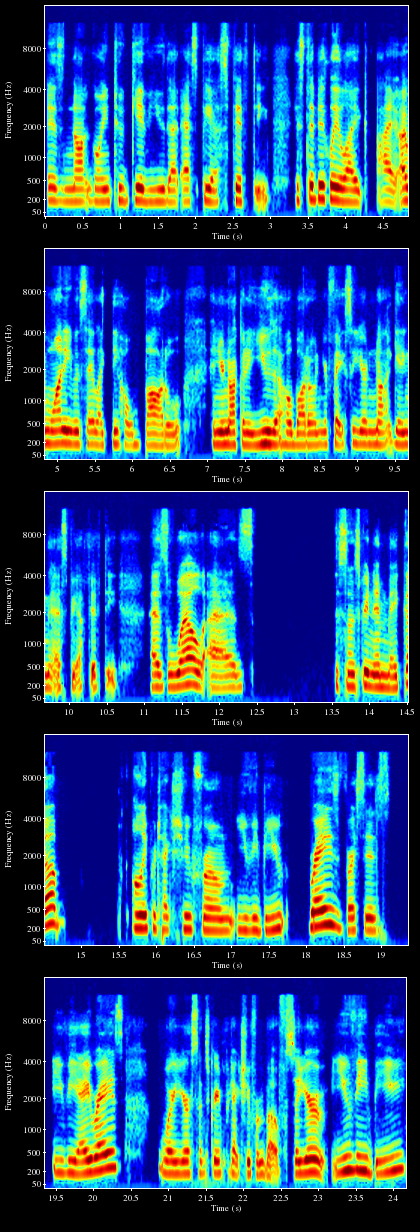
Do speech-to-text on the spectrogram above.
is not going to give you that SPF 50. It's typically like I I want to even say like the whole bottle and you're not going to use that whole bottle on your face so you're not getting the SPF 50 as well as the sunscreen and makeup only protects you from UVB rays versus UVA rays, where your sunscreen protects you from both. So your UVB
